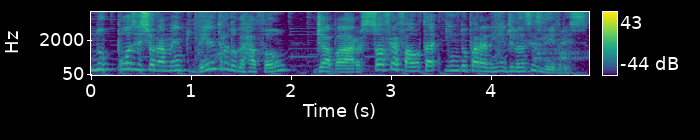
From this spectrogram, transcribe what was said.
No posicionamento dentro do garrafão, Jabbar sofre a falta indo para a linha de lances livres.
